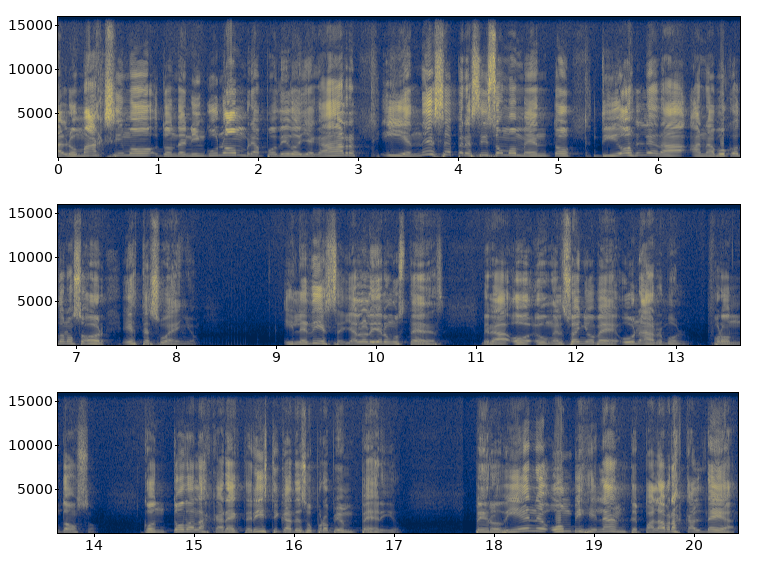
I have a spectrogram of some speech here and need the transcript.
a lo máximo donde ningún hombre ha podido llegar y en ese preciso momento Dios le da a Nabucodonosor este sueño. Y le dice, ya lo leyeron ustedes, ¿verdad? O en el sueño ve un árbol frondoso con todas las características de su propio imperio. Pero viene un vigilante, palabras caldea,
